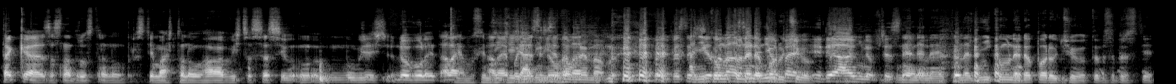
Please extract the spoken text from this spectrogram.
tak eh, zas na druhou stranu, prostě máš to know víš, co se si můžeš dovolit, ale... Já musím ale říct, že žádný know tohle, nemám. A nikomu to nedoporučuju. Ideální, no přesně. Ne, ne, no. ne, to nikomu nedoporučuju, to se prostě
